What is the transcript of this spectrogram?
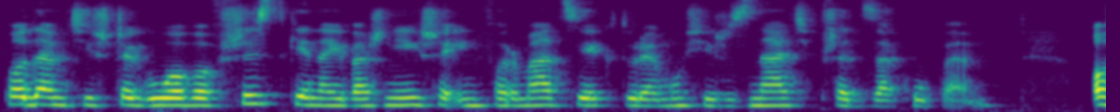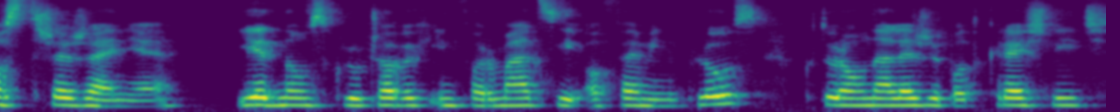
podam Ci szczegółowo wszystkie najważniejsze informacje, które musisz znać przed zakupem. Ostrzeżenie. Jedną z kluczowych informacji o Femin Plus, którą należy podkreślić,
